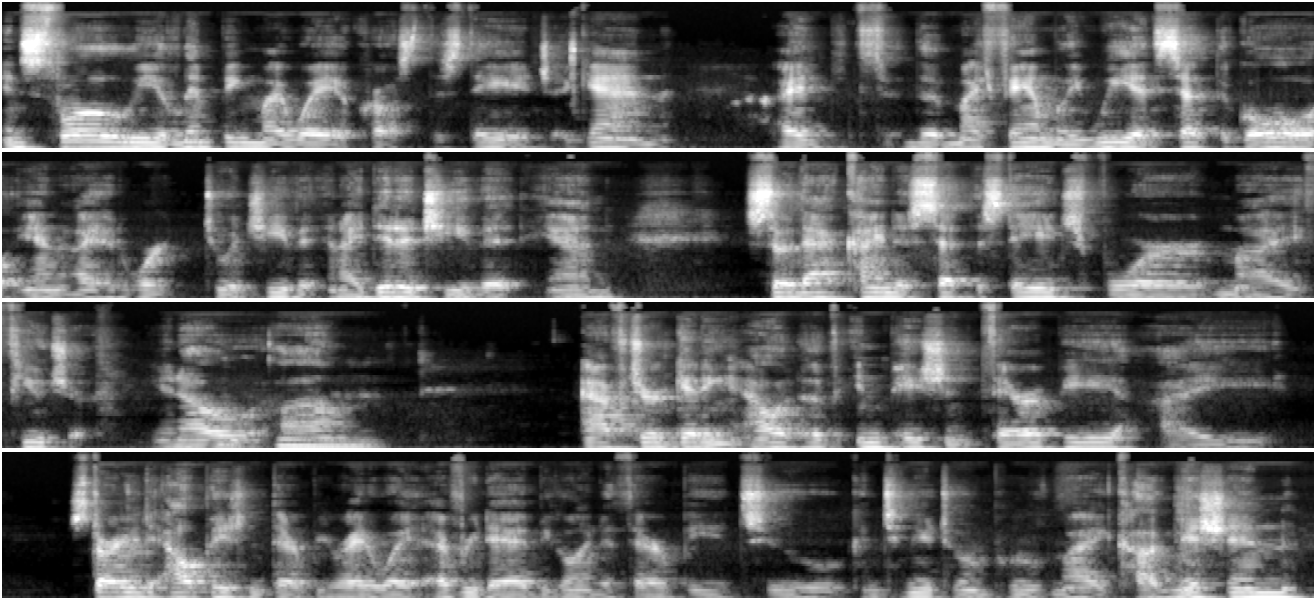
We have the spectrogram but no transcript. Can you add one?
and slowly limping my way across the stage. Again, I, the, my family, we had set the goal and I had worked to achieve it, and I did achieve it, and so that kind of set the stage for my future you know? Mhm. um, after getting out of inpatient therapy i started outpatient therapy right away. Every day i'd be going to therapy to continue to improve my cognition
